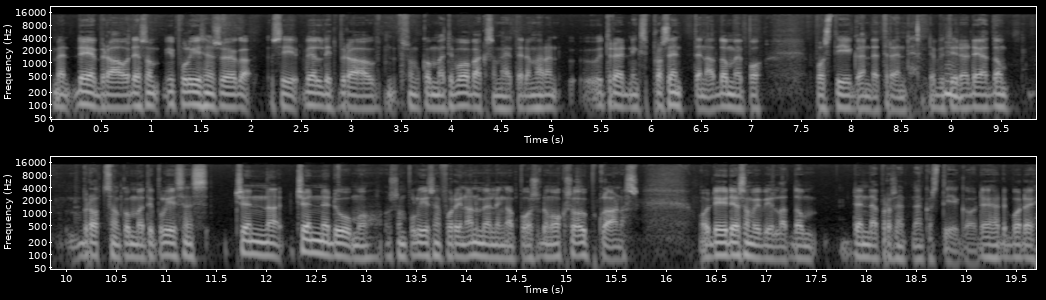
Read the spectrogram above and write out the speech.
Men det är bra och det som i polisens öga ser väldigt bra ut som kommer till vår verksamhet är de här utredningsprocenten, att de är på, på stigande trend. Det betyder mm. det att de brott som kommer till polisens kännedom och, och som polisen får in anmälningar på, så de också uppklaras. Och det är det som vi vill att de, den där procenten kan stiga. Och det hade både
